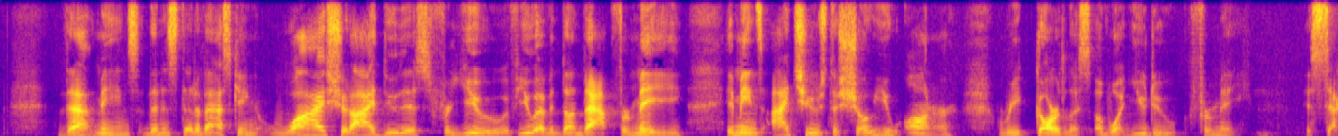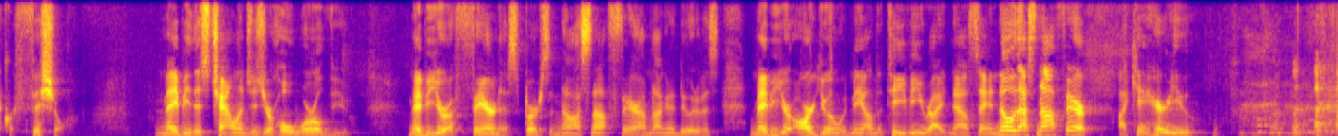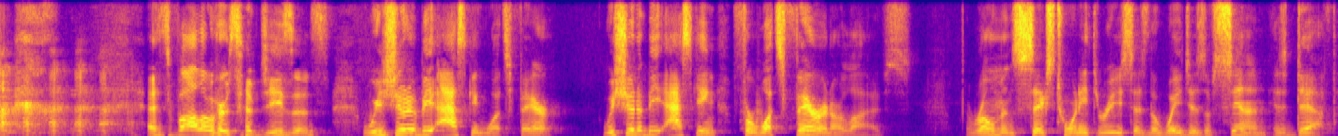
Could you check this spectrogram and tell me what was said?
That means that instead of asking, why should I do this for you if you haven't done that for me? It means I choose to show you honor regardless of what you do for me. It's sacrificial. Maybe this challenges your whole worldview. Maybe you're a fairness person. No, it's not fair. I'm not going to do it. If it's, maybe you're arguing with me on the TV right now saying, No, that's not fair. I can't hear you. As followers of Jesus, we shouldn't be asking what's fair. We shouldn't be asking for what's fair in our lives. Romans 6:23 says the wages of sin is death.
